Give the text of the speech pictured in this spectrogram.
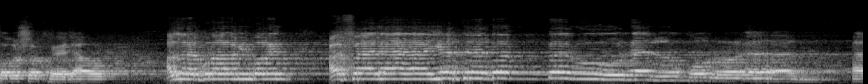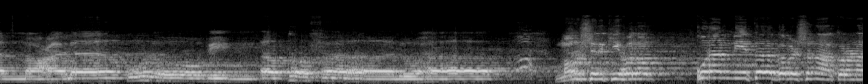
গবেষক হয়ে যাও। আল্লাহ রাব্বুল আলামিন বলেন, আফালা ইয়াতাদাব্বারুনা আল-কুরআন আম আলা কুলুবিন আকফালুহা? মানুষের কি হলো? কোরআন নিয়ে তারা গবেষণা করে না,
